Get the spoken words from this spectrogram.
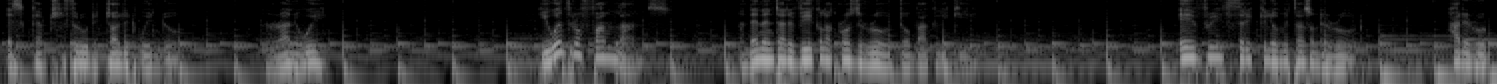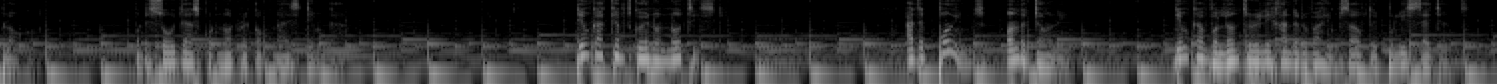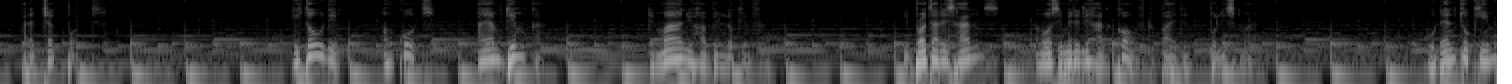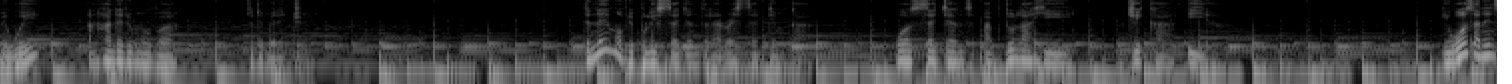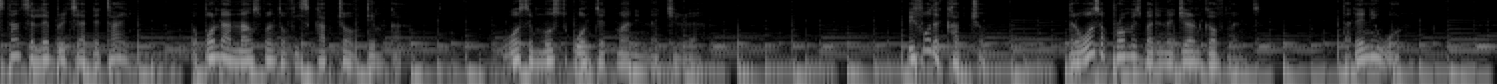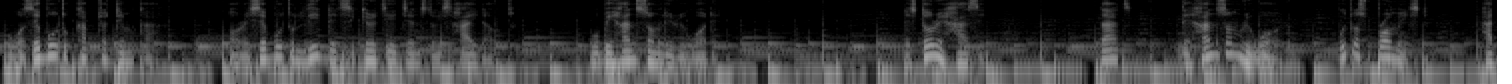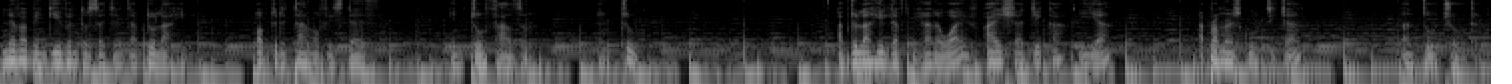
escaped through the toilet window and ran away. He went through farmlands and then entered a vehicle across the road to Abakaliki. Every three kilometers on the road had a roadblock, but the soldiers could not recognize Dimka. Dimka kept going unnoticed. At a point on the journey, Dimka voluntarily handed over himself to a police sergeant at a checkpoint. He told him, unquote, I am Dimka, the man you have been looking for. He brought out his hands and was immediately handcuffed by the policeman, who then took him away and handed him over to the military. The name of the police sergeant that arrested Dimka was Sergeant Abdullahi Jika Iya. He was an instant celebrity at the time upon the announcement of his capture of Dimka, was the most wanted man in Nigeria. Before the capture, there was a promise by the Nigerian government that anyone who was able to capture Dimka or is able to lead the security agents to his hideout will be handsomely rewarded. The story has it that the handsome reward which was promised had never been given to Sergeant Abdullahi up to the time of his death in 2002. Abdullahi left behind a wife, Aisha Jika Iya, a primary school teacher, and two children.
